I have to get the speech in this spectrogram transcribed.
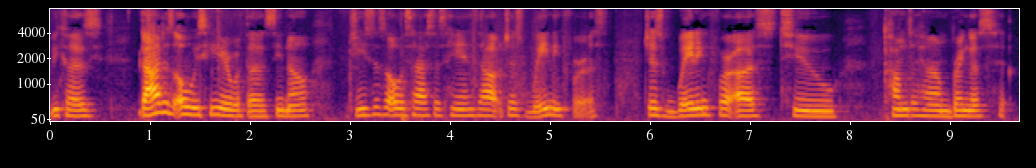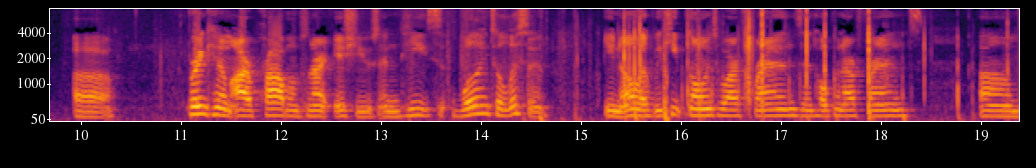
because god is always here with us you know? Jesus always has his hands out just waiting for us just waiting for us to come to him bring us uh, bring him our problems and our issues and he's willing to listen you know? Like we keep going to our friends and hoping our friends um,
